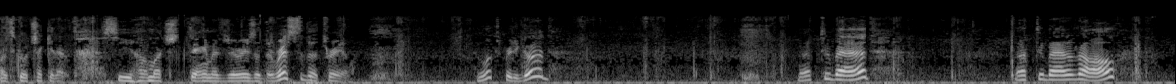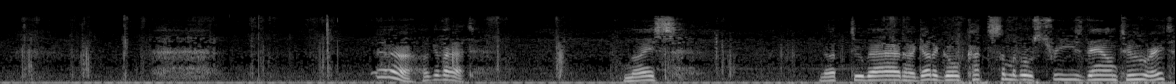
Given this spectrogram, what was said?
Let's go check it out. See how much damage there is at the rest of the trail. It looks pretty good. Not too bad. Not too bad at all. Yeah, look at that. Nice. Not too bad. I gotta go cut some of those trees down too, right?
